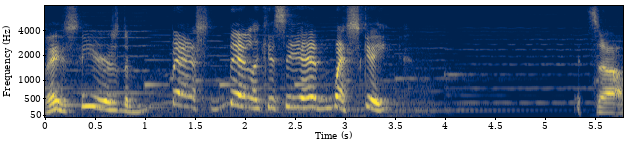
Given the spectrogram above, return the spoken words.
this here's the best delicacy in Westgate. It's uh,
